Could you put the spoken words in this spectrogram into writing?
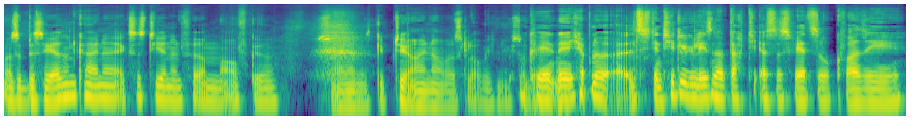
Also bisher sind keine existierenden Firmen aufge. Es gibt hier einen, aber das glaube ich nicht. So okay, genau. nee, ich habe nur, als ich den Titel gelesen habe, dachte ich erst, das wäre jetzt so quasi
